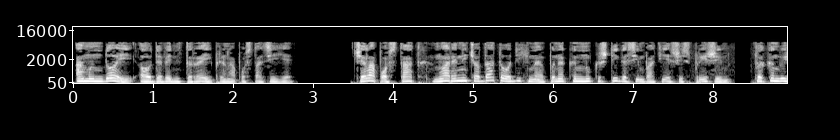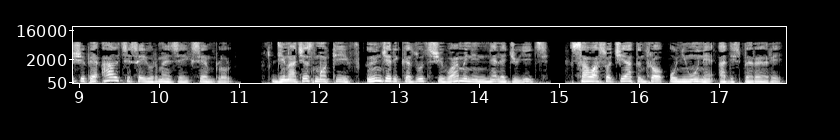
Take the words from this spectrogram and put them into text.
Amândoi au devenit răi prin apostazie. Cel apostat nu are niciodată odihnă până când nu câștigă simpatie și sprijin, făcându-i și pe alții să-i urmeze exemplul. Din acest motiv, îngerii căzuți și oamenii nelegiuiți s-au asociat într-o uniune a disperării.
